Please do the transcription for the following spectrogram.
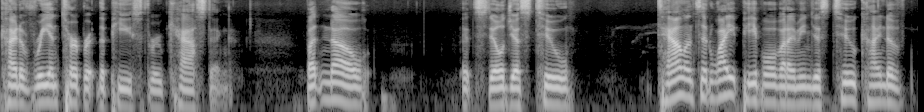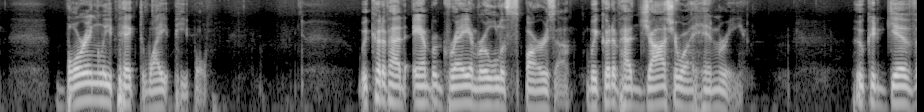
kind of reinterpret the piece through casting. But no, it's still just two talented white people, but I mean just two kind of boringly picked white people. We could have had Amber Gray and Raul Esparza. We could have had Joshua Henry, who could give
